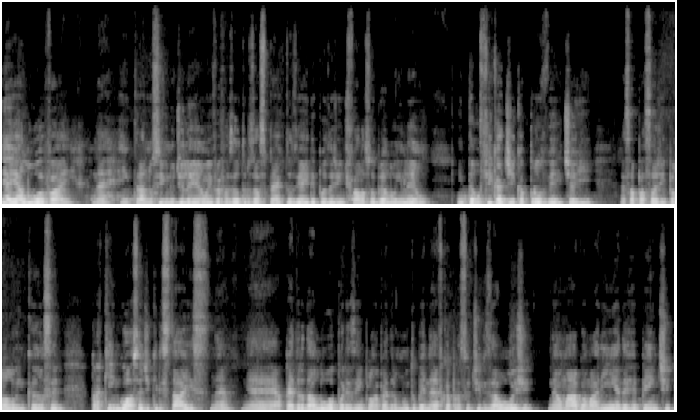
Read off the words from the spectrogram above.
E aí a Lua vai né, entrar no signo de Leão e vai fazer outros aspectos, e aí depois a gente fala sobre a Lua em Leão. Então fica a dica, aproveite aí essa passagem pela Lua em Câncer. Para quem gosta de cristais, né, é, a pedra da Lua, por exemplo, é uma pedra muito benéfica para se utilizar hoje, né, uma água marinha, de repente.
